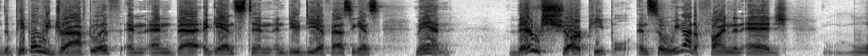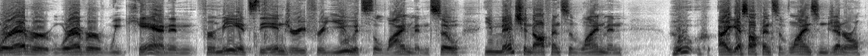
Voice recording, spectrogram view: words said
the people we draft with and, and bet against and, and do DFS against, man, they're sharp people. And so we got to find an edge wherever wherever we can. And for me, it's the injury. For you, it's the lineman. So you mentioned offensive linemen, who I guess offensive lines in general.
